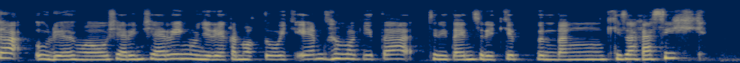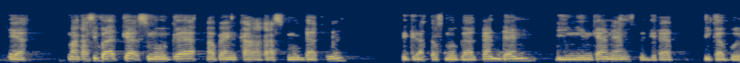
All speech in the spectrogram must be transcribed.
kak udah mau sharing-sharing menjadikan waktu weekend sama kita ceritain sedikit tentang kisah kasih. Ya, makasih banget kak. Semoga apa yang kakak semogakan segera tersemogakan dan diinginkan yang segera dikabul,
